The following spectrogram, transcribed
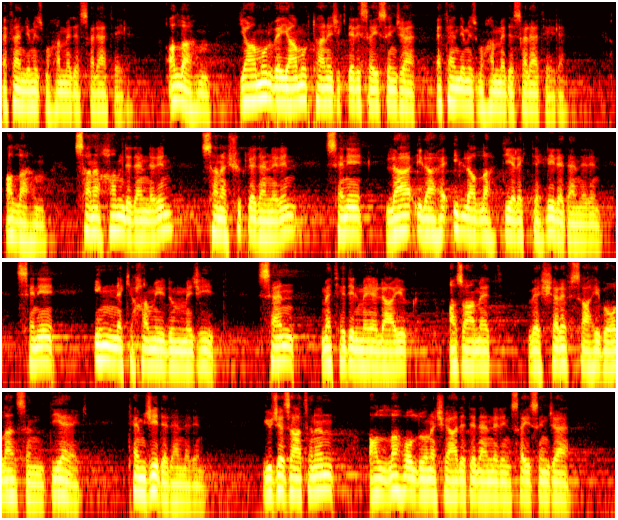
Efendimiz Muhammed'e salat eyle. Allah'ım yağmur ve yağmur tanecikleri sayısınca Efendimiz Muhammed'e salat eyle. Allah'ım sana hamd edenlerin, sana şükredenlerin, seni la ilahe illallah diyerek tehlil edenlerin, seni inneki hamidun mecid, sen methedilmeye layık, azamet ve şeref sahibi olansın diyerek temcid edenlerin, yüce zatının Allah olduğuna şehadet edenlerin sayısınca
